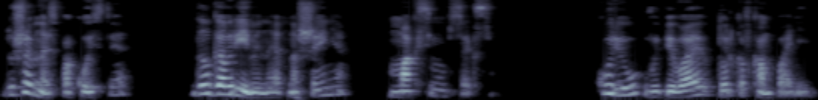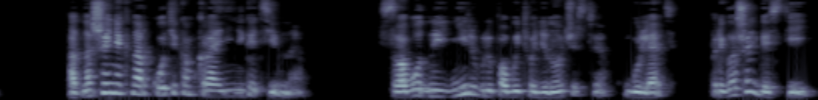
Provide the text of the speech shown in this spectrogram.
душевное спокойствие, долговременные отношения, максимум секса. Курю, выпиваю только в компании. Отношение к наркотикам крайне негативное. В свободные дни люблю побыть в одиночестве, гулять, приглашать гостей,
